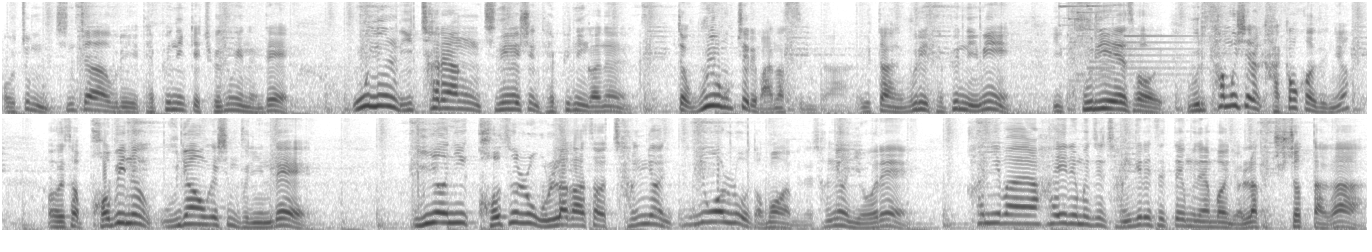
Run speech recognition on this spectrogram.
어, 좀 진짜 우리 대표님께 죄송했는데 오늘 이 차량 진행해 주신 대표님과는 진짜 우여곡절이 많았습니다. 일단 우리 대표님이 이 구리에서 우리 사무실은 가깝거든요. 어, 그래서 법인을 운영하고 계신 분인데 2년이 거슬러 올라가서 작년 2월로 넘어갑니다. 작년 2월에 카니발 하이리무진 장기레스 때문에 한번 연락을 주셨다가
